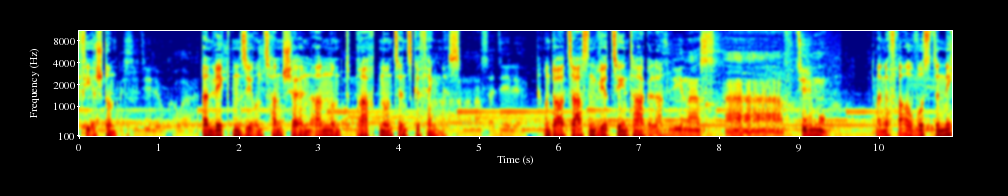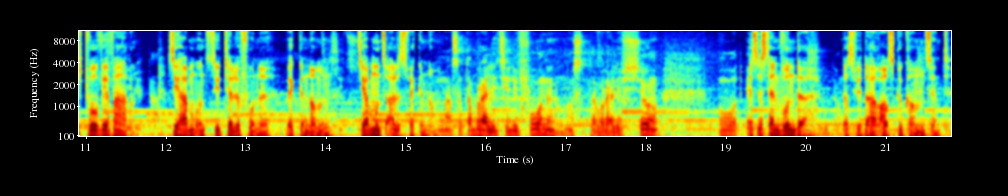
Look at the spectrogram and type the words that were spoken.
vier Stunden. Dann legten sie uns Handschellen an und brachten uns ins Gefängnis. Und dort saßen wir zehn Tage lang. Meine Frau wusste nicht, wo wir waren. Sie haben uns die Telefone weggenommen. Sie haben uns alles weggenommen. Es ist ein Wunder, dass wir da rausgekommen sind.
